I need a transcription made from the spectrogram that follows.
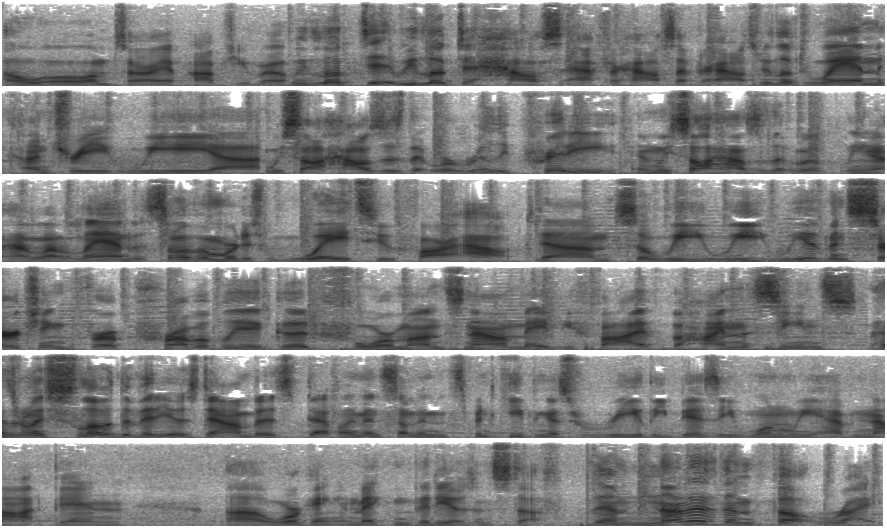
oh, oh, I'm sorry, I popped you, bro. We looked at we looked at house after house after house. We looked way in the country. We uh, we saw houses that were really pretty, and we saw houses that were you know had a lot of land, but some of them were just way too far out. Um, so we we we have been searching for a, probably a good four months now, maybe five, behind the scenes. It hasn't really slowed the videos down, but it's definitely been something that's been keeping us really busy when we have not been uh, working and making videos and stuff. Them none of them felt right.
